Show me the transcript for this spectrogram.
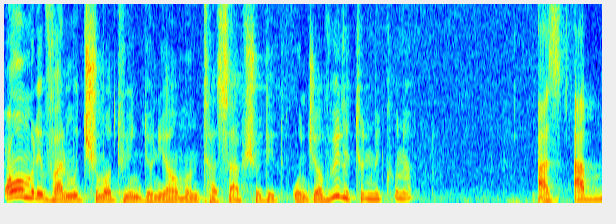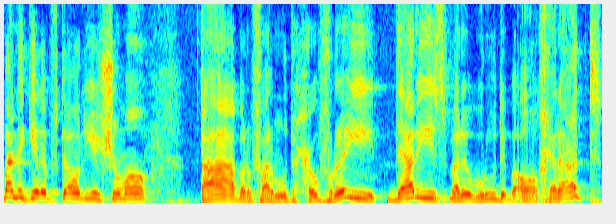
عمر فرمود شما تو این دنیا منتصب شدید. اونجا ولتون می‌کنن از اول گرفتاری شما قبر فرمود حفره دریست برای ورود به آخرت.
